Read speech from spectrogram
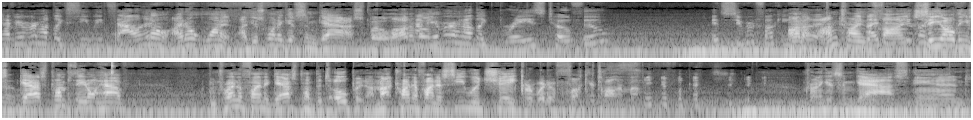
Have you ever had like seaweed salad? no, I don't want it. I just want to get some gas. But a lot of Have you ever had like braised tofu? It's super fucking Anna, good. I'm trying to I find. like See all these gas pumps? They don't have. I'm trying to find a gas pump that's open. I'm not trying to find a Seawood Shake or whatever the fuck you're talking about. I'm trying to get some gas and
